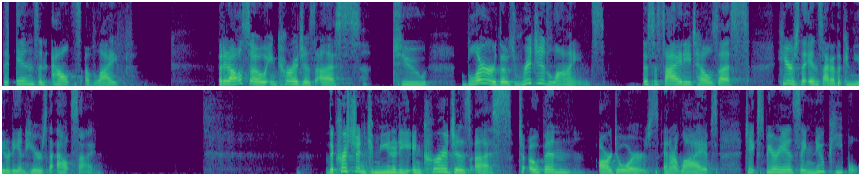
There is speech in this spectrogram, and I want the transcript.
the ins and outs of life. But it also encourages us to blur those rigid lines. The society tells us here's the inside of the community and here's the outside. The Christian community encourages us to open our doors and our lives to experiencing new people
